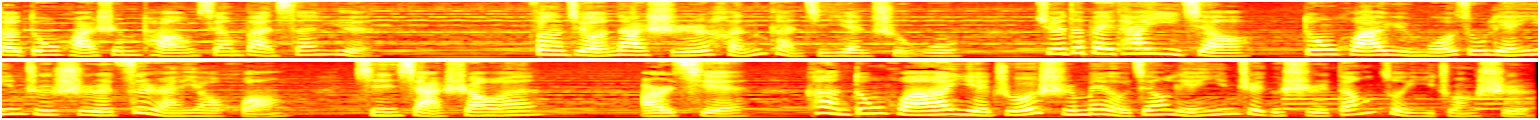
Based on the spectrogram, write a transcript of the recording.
到东华身旁相伴三月。凤九那时很感激燕池雾，觉得被他一搅，东华与魔族联姻之事自然要黄，心下稍安。而且看东华也着实没有将联姻这个事当做一桩事，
